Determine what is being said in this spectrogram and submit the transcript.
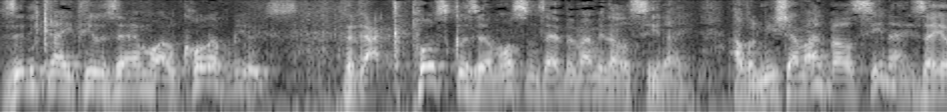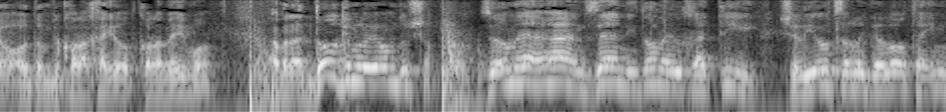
זה נקרא איטיל זה אמו על כל הבריאס. ורק פוסקו זה המוסן זה היה במעמיד הר סיני, אבל מי שעמד בהר סיני זה היה אודום וכל החיות, כל הבהמות. אבל הדורגים לא יעמדו שם. זה אומר הר"ן, זה הנידון ההלכתי של צריך לגלות האם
